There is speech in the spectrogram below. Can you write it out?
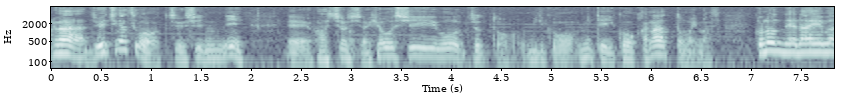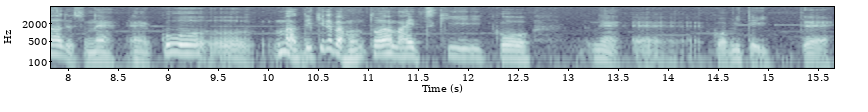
まあ11月号を中心に、えー、ファッション誌の表紙をちょっと見こう見ていこうかなと思います。この狙いはですね、えー、こうまあできれば本当は毎月こうね、えー、こう見ていって、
